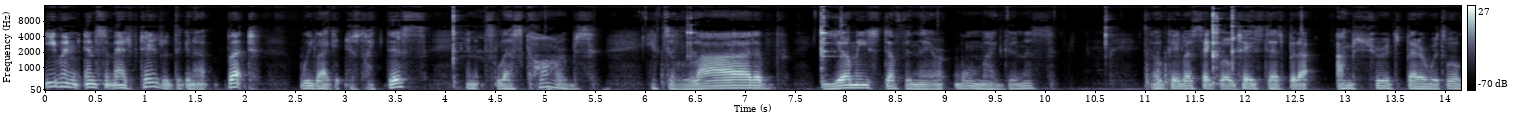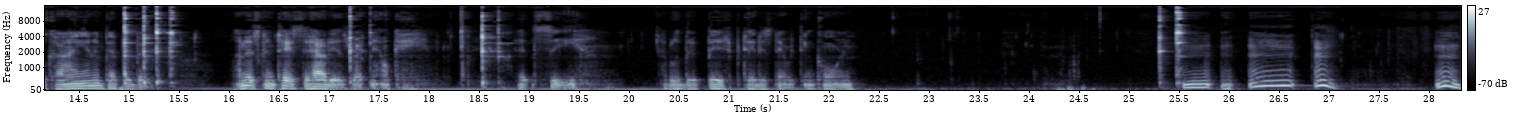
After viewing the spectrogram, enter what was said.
Even instant mashed potatoes would thicken up. But we like it just like this, and it's less carbs. It's a lot of yummy stuff in there. Oh, my goodness. Okay, let's take a little taste test, but I, I'm sure it's better with a little cayenne and pepper, but I'm just going to taste it how it is right now. Okay, let's see. Have a little bit of fish, potatoes, and everything, corn. Mm, mm, mm.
